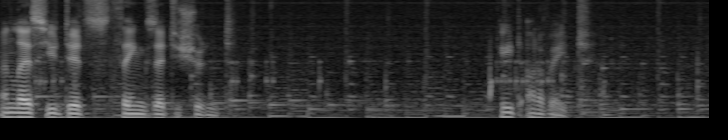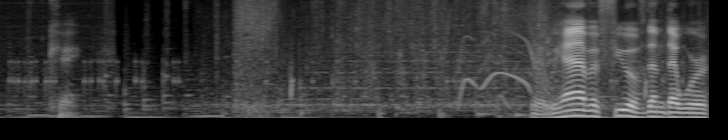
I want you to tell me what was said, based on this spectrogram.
Unless you did things that you shouldn't. 8 out of 8. Okay. Okay, we have a few of them that were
